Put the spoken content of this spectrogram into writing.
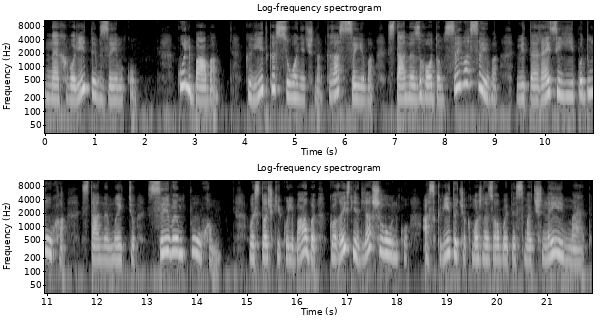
не хворіти взимку. Кульбаба. Квітка сонячна, красива, стане згодом сива-сива, вітерець її подмуха, стане миттю сивим пухом. Листочки кульбаби корисні для шлунку, а з квіточок можна зробити смачний мед.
